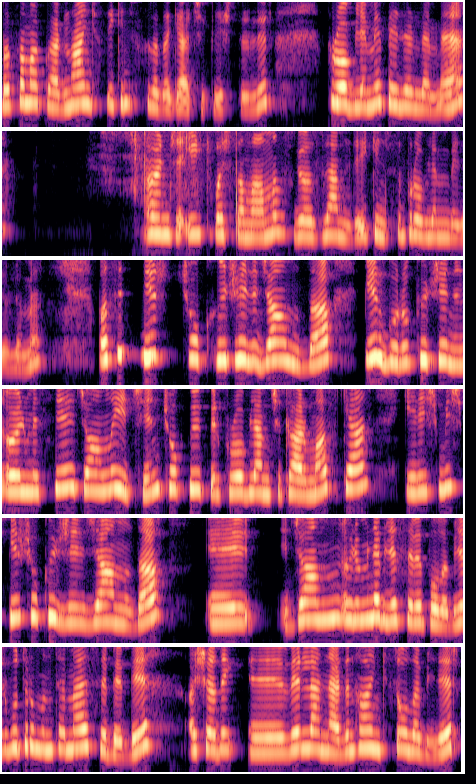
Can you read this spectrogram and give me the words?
basamaklardan hangisi ikinci sırada gerçekleştirilir? Problemi belirleme. Önce ilk basamağımız gözlemdi. İkincisi problemi belirleme. Basit bir çok hücreli canlıda bir grup hücrenin ölmesi canlı için çok büyük bir problem çıkarmazken gelişmiş birçok hücreli canlıda e, canlının ölümüne bile sebep olabilir. Bu durumun temel sebebi aşağıda e, verilenlerden hangisi olabilir?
